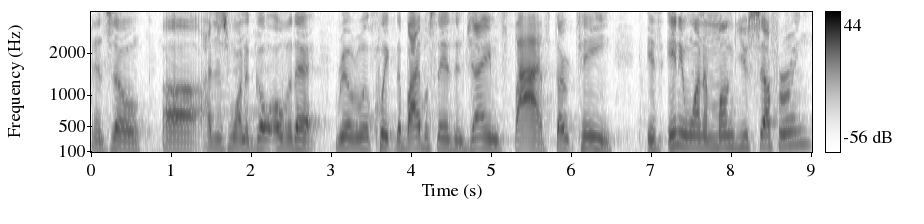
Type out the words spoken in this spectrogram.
And so uh, I just want to go over that real, real quick. The Bible says in James 5 13, Is anyone among you suffering?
